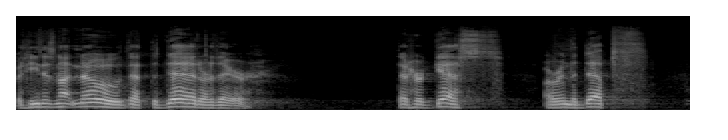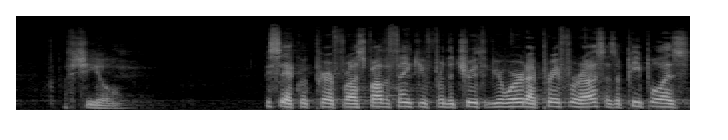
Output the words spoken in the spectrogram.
But he does not know that the dead are there, that her guests are in the depths of Sheol. Let me say a quick prayer for us. Father, thank you for the truth of your word. I pray for us as a people, as,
